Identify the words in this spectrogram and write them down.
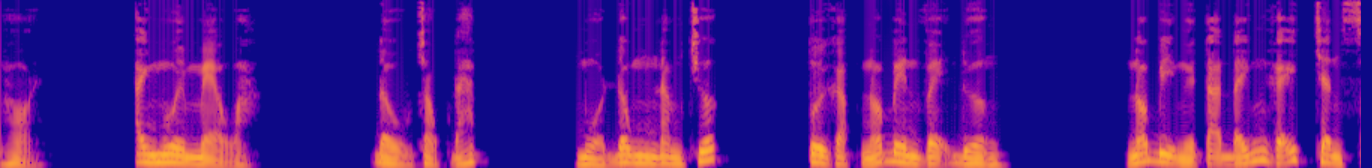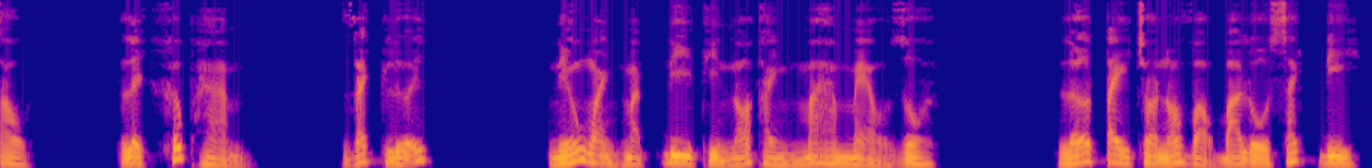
hỏi, anh nuôi mèo à? Đầu chọc đáp, mùa đông năm trước, tôi gặp nó bên vệ đường. Nó bị người ta đánh gãy chân sau, lệch khớp hàm, rách lưỡi. Nếu ngoảnh mặt đi thì nó thành ma mèo rồi. Lỡ tay cho nó vào ba lô sách đi.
